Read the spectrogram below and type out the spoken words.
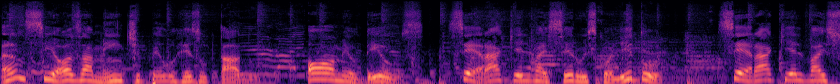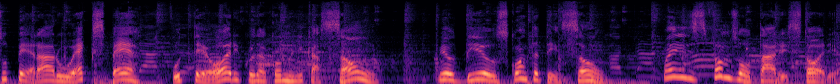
ansiosamente pelo resultado. Oh meu Deus, será que ele vai ser o escolhido? Será que ele vai superar o expert, o teórico da comunicação? Meu Deus, quanta tensão! Mas vamos voltar à história.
